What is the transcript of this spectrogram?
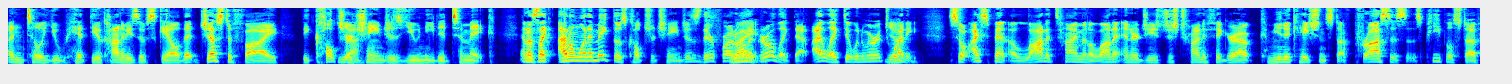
until you hit the economies of scale that justify the culture Yeah. changes you needed to make. And I was like, I don't want to make those culture changes. Therefore, I don't want to grow like that. I liked it when we were Yep. 20. So I spent a lot of time and a lot of energies just trying to figure out communication stuff, processes, people stuff,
